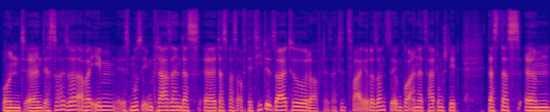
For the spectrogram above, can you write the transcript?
Und äh, das soll, soll, aber eben, es muss eben klar sein, dass äh, das, was auf der Titelseite oder auf der Seite 2 oder sonst irgendwo einer Zeitung steht, dass das ähm,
